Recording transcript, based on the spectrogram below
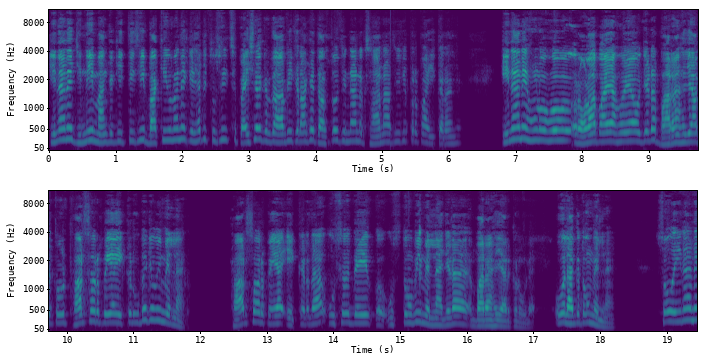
ਇਹਨਾਂ ਨੇ ਜਿੰਨੀ ਮੰਗ ਕੀਤੀ ਸੀ, ਬਾਕੀ ਉਹਨਾਂ ਨੇ ਕਿਹਾ ਵੀ ਤੁਸੀਂ ਸਪੈਸ਼ਲ ਗਿਰਦਾਵਰੀ ਕਰਾ ਕੇ ਦੱਸ ਦਿਓ ਜਿੰਨਾ ਨੁਕਸਾਨ ਆ ਅਸੀਂ ਉਹਦੀ ਭਰਪਾਈ ਕਰਾਂਗੇ। ਇਹਨਾਂ ਨੇ ਹੁਣ ਉਹ ਰੌਲਾ ਪਾਇਆ ਹੋਇਆ, ਉਹ ਜਿਹੜਾ 12000 ਤੋਂ 6800 ਰੁਪਇਆ ਏਕੜ, ਉਹਦੇ ਚੋਂ ਵੀ ਮਿਲਣਾ ਹੈ। 6800 ਰੁਪਇਆ ਏਕੜ ਦਾ ਉਸ ਦੇ, ਉਸ ਤੋਂ ਵੀ ਮਿਲਣਾ ਹੈ, ਜਿਹੜਾ 12000 ਕਰੋੜ ਹੈ। ਉਹ ਅਲੱਗ ਤੋਂ ਮਿਲਣਾ ਸੋ ਇਹਨਾਂ ਨੇ,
